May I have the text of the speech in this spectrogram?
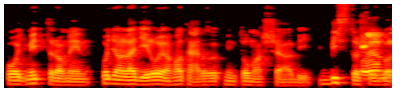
hogy mit tudom én, hogyan legyél olyan határozott, mint Thomas Shelby. Biztos, hogy van,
